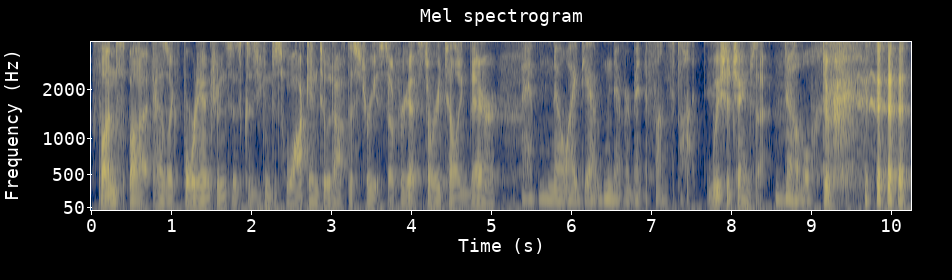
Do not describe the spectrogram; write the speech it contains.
Fun Spot has like 40 entrances because you can just walk into it off the street. So forget storytelling there. I have no idea. I've never been to Fun Spot. We should change that. No.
